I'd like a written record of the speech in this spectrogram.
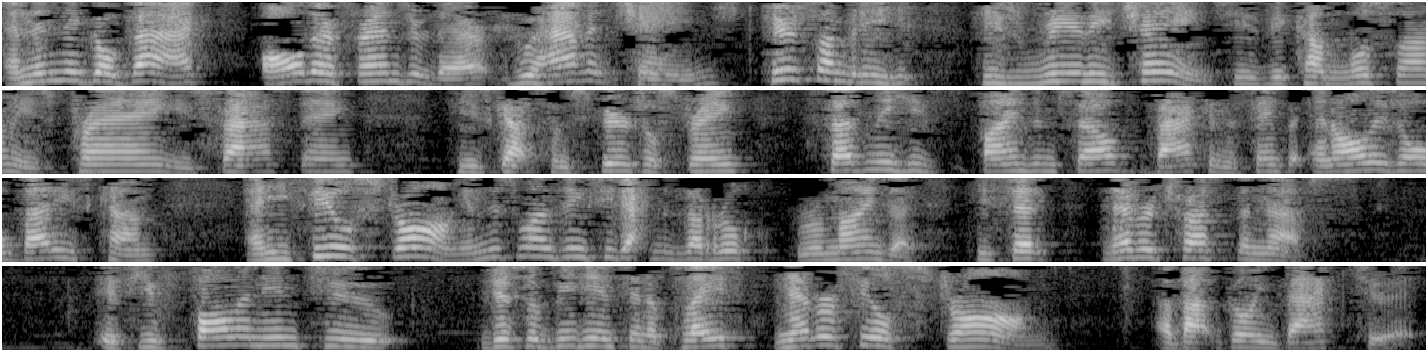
And then they go back, all their friends are there who haven't changed. Here's somebody, he's really changed. He's become Muslim, he's praying, he's fasting, he's got some spiritual strength. Suddenly he finds himself back in the same, and all his old buddies come, and he feels strong. And this is one of the things Sidi Ahmed Zarruq reminds us. He says, never trust the nafs. If you've fallen into disobedience in a place, never feel strong about going back to it.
